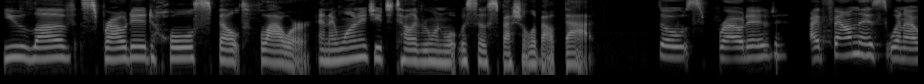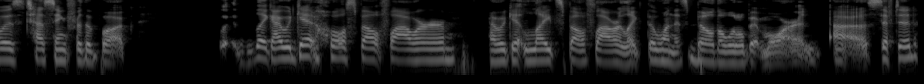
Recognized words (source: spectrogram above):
you love sprouted whole spelt flour, and I wanted you to tell everyone what was so special about that. So sprouted, I found this when I was testing for the book like I would get whole spelt flour, I would get light spelt flour, like the one that's milled a little bit more and uh, sifted.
